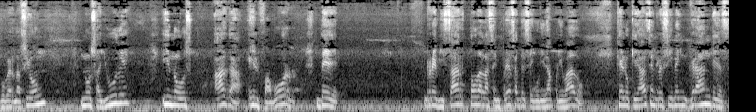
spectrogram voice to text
gobernación, nos ayude y nos haga el favor de revisar todas las empresas de seguridad privado, que lo que hacen reciben grandes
